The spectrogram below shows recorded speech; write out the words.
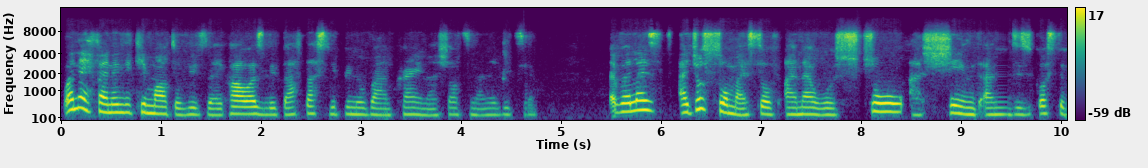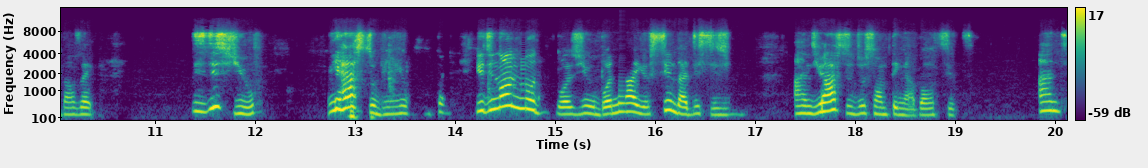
when I finally came out of it, like hours later, after sleeping over and crying and shouting and everything, I realized I just saw myself and I was so ashamed and disgusted. I was like, is this you? It has to be you. You did not know it was you, but now you've seen that this is you. And you have to do something about it. And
